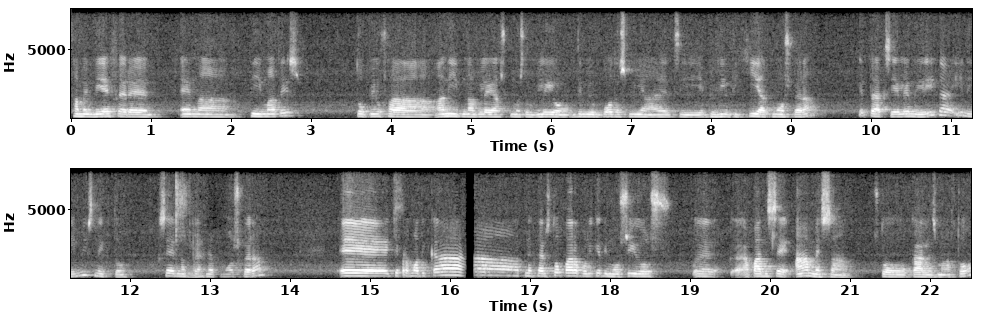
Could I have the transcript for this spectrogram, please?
θα με ενδιέφερε ένα ποίημα της, το οποίο θα ανοίγει την αυλαία, ας πούμε, στο βιβλίο, δημιουργώντας μια έτσι, επιβλητική ατμόσφαιρα. Και εντάξει, η Ελένη Ρίγα είναι η Μης Νύκτο. Ξέρει να ναι. φτιάχνει ατμόσφαιρα. Ε, και πραγματικά την ευχαριστώ πάρα πολύ και δημοσίως ε, απάντησε άμεσα στο κάλεσμα αυτό,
